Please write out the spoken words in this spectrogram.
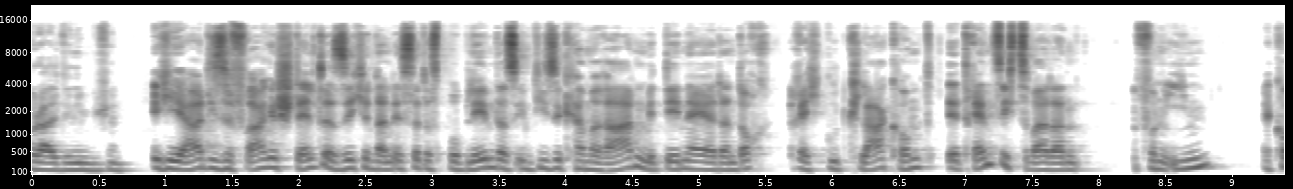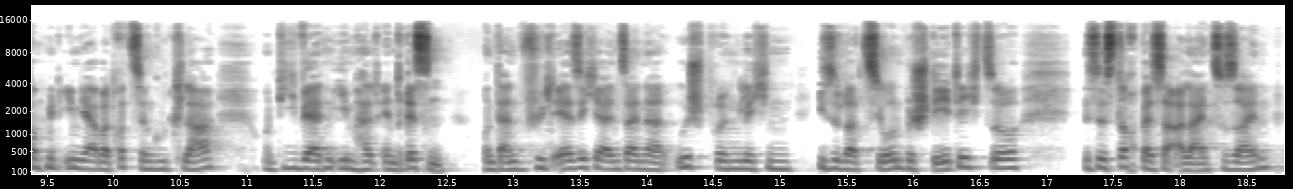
Oder halt in den Büchern. Ja, diese Frage stellt er sich und dann ist er das Problem, dass ihm diese Kameraden, mit denen er ja dann doch recht gut klarkommt, er trennt sich zwar dann von ihnen, er kommt mit ihnen ja aber trotzdem gut klar und die werden ihm halt entrissen. Und dann fühlt er sich ja in seiner ursprünglichen Isolation bestätigt, so ist es doch besser allein zu sein.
